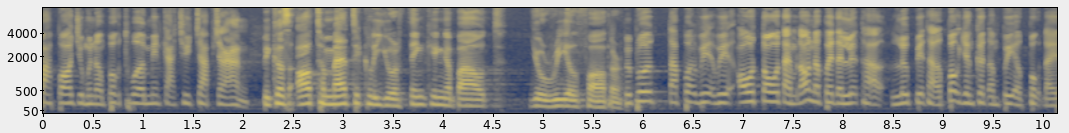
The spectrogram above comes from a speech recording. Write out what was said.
ប៉ះពាល់ជាមួយនឹងឪពុកធ្វើឲ្យមានការឈឺចាប់ច្រើន because automatically you're thinking about your real father. ពីព្រោះតាពុតវាវាអូតូតែម្ដងនៅពេលដែលលើកថាលើកពាក្យថាឪពុកយើងគិតអំពីឪពុកដែល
